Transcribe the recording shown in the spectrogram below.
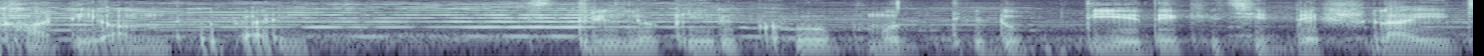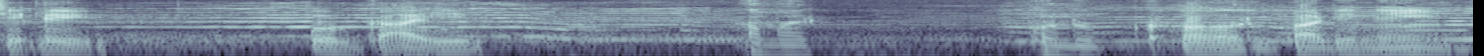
খাঁটি অন্ধকারে স্ত্রীলোকের খুব মধ্যে ডুব দিয়ে দেখেছি দেশলাই জেলে ও গায়ে। আমার কোনো ঘর বাড়ি নেই।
